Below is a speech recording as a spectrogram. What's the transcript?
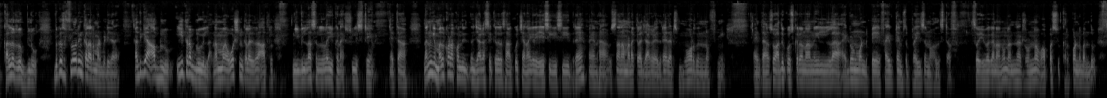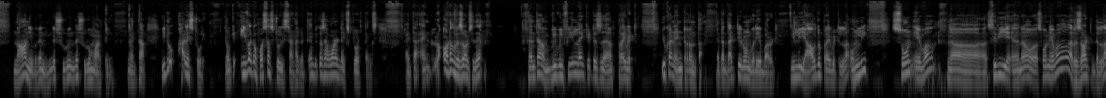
Colour blue because flooring colour ಮಾಡಿಬಿಟ್ಟಿದ್ದಾರೆ. ಅದಕ್ಕೆ ಆ ಬ್ಲೂ ಈ ಥರ ಬ್ಲೂ ಇಲ್ಲ. ನಮ್ಮ ಓಷನ್ ಕಲರ್ ಇದೆ ಆ ಥರ ಈ ವಿಲ್ಲಾಸ್ ಎಲ್ಲ ಯು ಕ್ಯಾನ್ ಆ್ಯಕ್ಚುಲಿ ಸ್ಟೇ ಆಯಿತಾ? ನನಗೆ ಮಲ್ಕೊಳಕ್ಕೆ ಒಂದು ಜಾಗ ಸಿಕ್ಕಿದ್ರೆ ಸಾಕು. ಚೆನ್ನಾಗಿರೋ ಎ ಸಿ ಗಿ ಸಿ ಇದ್ದರೆ ಸ್ನಾನ ಮಾಡೋಕ್ಕೆಲ್ಲ ಜಾಗ ಇದ್ದರೆ that's more than of me ಆಯಿತಾ? ಸೊ ಅದಕ್ಕೋಸ್ಕರ ನಾನು ಇಲ್ಲ I don't want pay five times the price and all stuff so ಇವಾಗ ನಾನು ನನ್ನ ಡ್ರೋನ್ನ ವಾಪಸ್ಸು ಕರ್ಕೊಂಡು ಬಂದು ನಾನು ಇವಾಗ ನಿಮಗೆ ಶುರುವಿಂದ ಶುರು ಮಾಡ್ತೀನಿ, ಆಯಿತಾ? ಇದು ಹಳೆ ಸ್ಟೋರಿ ಓಕೆ ಇವಾಗ ಹೊಸ ಸ್ಟೋರಿ ಸ್ಟಾರ್ಟ್ ಆಗುತ್ತೆ because I want explore things ಆಯಿತಾ? ಆ್ಯಂಡ್ ಲಾಟ್ ಆಫ್ ರಿಸಾರ್ಟ್ಸ್ ಇದೆ. ಅಂತ we will feel like it is private you can enter ಅಂತ, ಆಯಿತಾ? That you don't worry about ಇಲ್ಲಿ ಯಾವುದು ಪ್ರೈವೇಟ್ ಇಲ್ಲ. ಓನ್ಲಿ ಸೋನ್ ಎವ ಸಿರಿ ಏನೋ ಸೋನ್ ಎವ ರೆಸಾರ್ಟ್ ಇದೆಲ್ಲ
